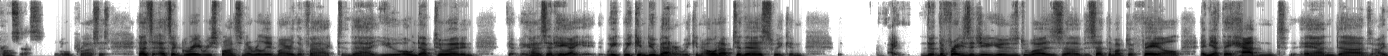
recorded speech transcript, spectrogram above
process. The whole process. That's that's a great response, and I really admire the fact that you owned up to it and kind of said, "Hey, I, we we can do better. We can own up to this. We can." I, the, the phrase that you used was uh, set them up to fail, and yet they hadn't. And uh, I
